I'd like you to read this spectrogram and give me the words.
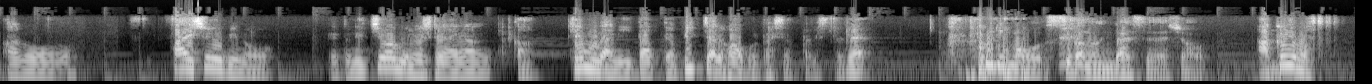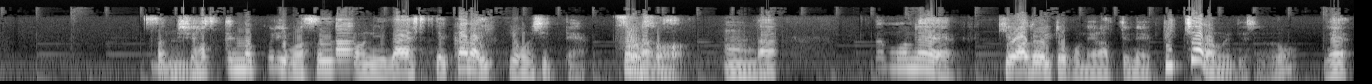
あの、最終日の、えっと、日曜日の試合なんか、ケムナに至ってはピッチャーでフォアボール出しちゃったりしてね。クリも菅野に出してたでしょ。あ、クリモス。そうん初戦のクリモスなのに出してから4失点。そうなんですそう。うん。だこれもね、際どいとこ狙ってね、ピッチャーなのにですよ。ね。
